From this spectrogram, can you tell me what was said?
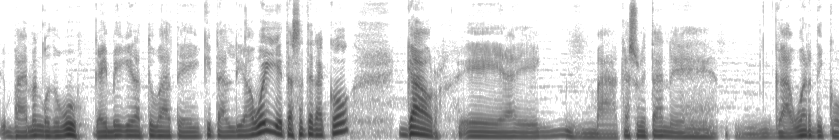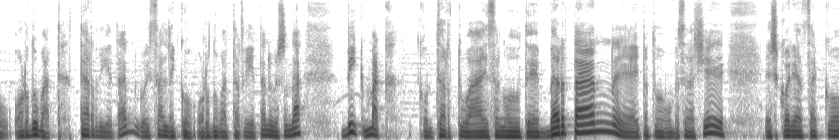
ba, emango dugu gainbegiratu bat ekitaldi hauei eta esaterako gaur e, ba, kasunetan e, gauerdiko ordu bat terrietan, goizaldeko ordu bat terrietan, da, Big Mac kontzertua izango dute bertan, e, aipatu dugun bezala xe, eskoriatzako,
